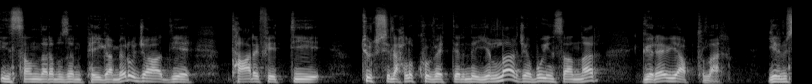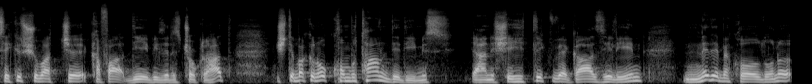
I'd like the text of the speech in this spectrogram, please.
insanlarımızın peygamber ocağı diye tarif ettiği Türk Silahlı Kuvvetleri'nde yıllarca bu insanlar görev yaptılar. 28 Şubatçı kafa diyebiliriz çok rahat. İşte bakın o komutan dediğimiz yani şehitlik ve gaziliğin ne demek olduğunu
